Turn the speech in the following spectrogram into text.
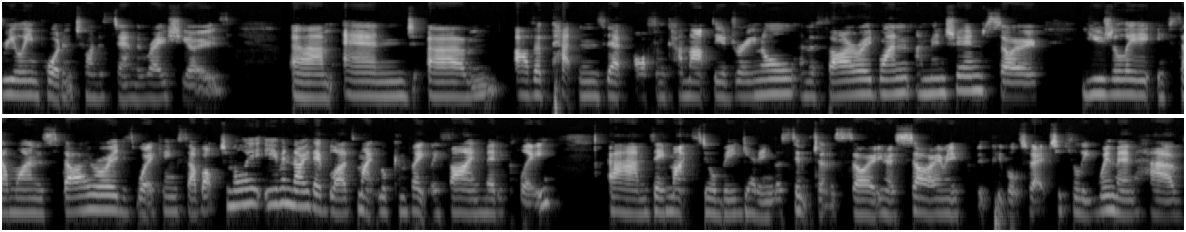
really important to understand the ratios. Um, and um, other patterns that often come up, the adrenal and the thyroid one I mentioned. So usually if someone's thyroid is working suboptimally, even though their bloods might look completely fine medically, um, they might still be getting the symptoms. So, you know, so many people today, particularly women, have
